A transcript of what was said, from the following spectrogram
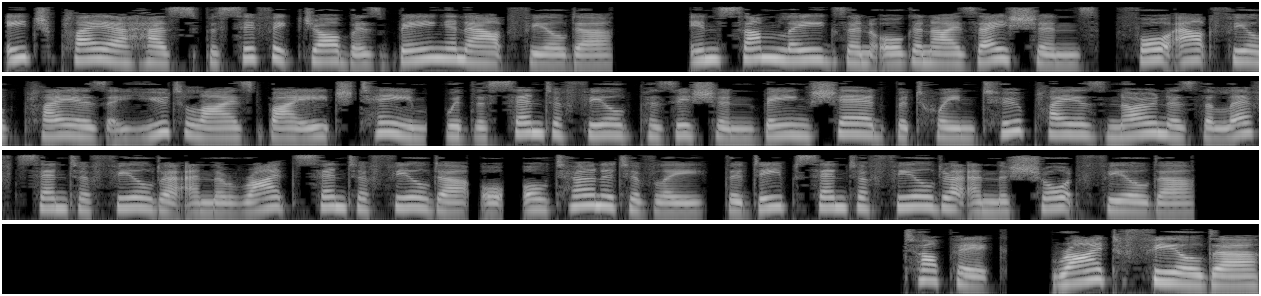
Each player has specific job as being an outfielder. In some leagues and organizations, four outfield players are utilized by each team, with the center field position being shared between two players known as the left center fielder and the right center fielder or, alternatively, the deep center fielder and the short fielder. Right fielder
